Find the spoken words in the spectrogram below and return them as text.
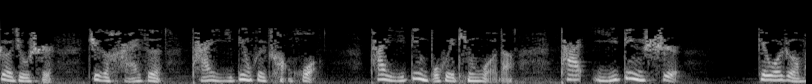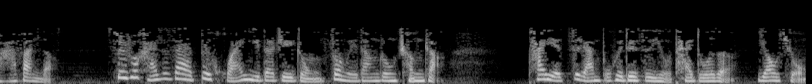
设就是，这个孩子他一定会闯祸，他一定不会听我的，他一定是给我惹麻烦的。所以说，孩子在被怀疑的这种氛围当中成长，他也自然不会对自己有太多的要求。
